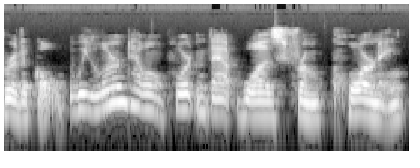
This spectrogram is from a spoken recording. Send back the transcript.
critical. We learned how important that was from Corning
